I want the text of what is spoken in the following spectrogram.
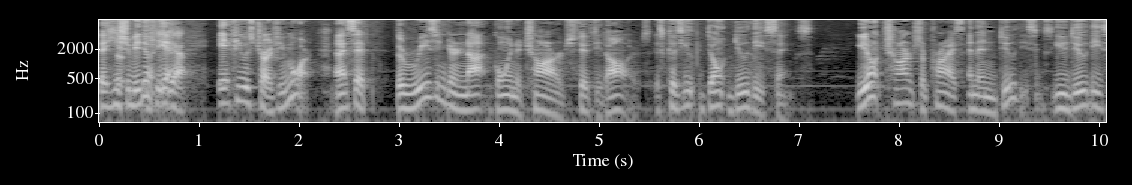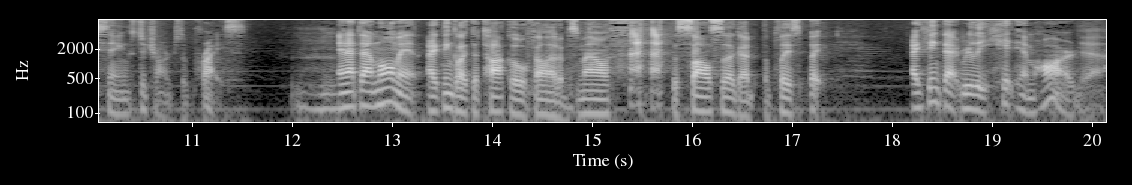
that he should be doing. He- yeah. yeah. If he was charging more. And I said, the reason you're not going to charge $50 is because you don't do these things. You don't charge the price and then do these things. You do these things to charge the price. Mm-hmm. And at that moment, I think like the taco fell out of his mouth, the salsa got the place. But I think that really hit him hard. Yeah.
